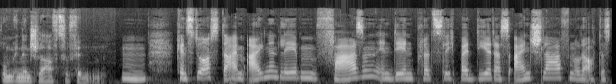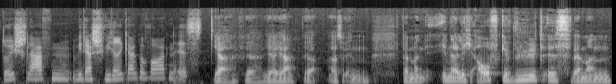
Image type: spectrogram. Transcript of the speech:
um in den Schlaf zu finden. Hm. Kennst du aus deinem eigenen Leben Phasen, in denen plötzlich bei dir das Einschlafen oder auch das Durchschlafen wieder schwieriger geworden ist? Ja, ja, ja, ja, ja. Also in, wenn man innerlich aufgewühlt ist, wenn man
